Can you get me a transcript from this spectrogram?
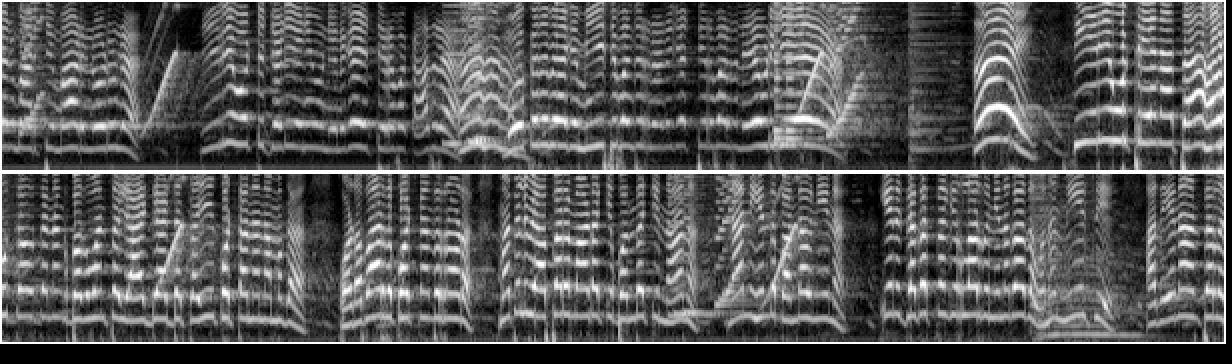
ಏನ್ ಮಾಡ್ತಿ ಮಾಡಿ ನೋಡುನ. ಸೀರೆ ಒಟ್ಟು ಜಡಿ ನೀವು ನಿನಗೆ ಇಟ್ಟಿರ್ಬೇಕಾದ್ರ ಮುಖದ ಮ್ಯಾಗ ಮೀಸಿ ಬಂದ್ರೆ ನನಗೆ ಇಟ್ಟಿರಬಾರ್ದಲ್ಲ ಹುಡುಗಿ? ಏಯ್ ಸೀರೆ ಉಟ್ರಿ ಏನಾತ? ಹೌದ್ ಹೌದ ನಂಗೆ ಭಗವಂತ ಎಡ್ಡ ಎಡ್ಡ ಕೈ ಕೊಟ್ಟಾನ ನಮಗ. ಕೊಡಬಾರ್ದು ಕೊಟ್ಟನಂದ್ರ ಅಂದ್ರೆ ನೋಡ. ಮೊದಲು ವ್ಯಾಪಾರ ಮಾಡಕ್ಕೆ ಬಂದಕ್ಕೆ ನಾನು. ನನ್ನ ಹಿಂದೆ ಬಂದವ್ ನೀನು. ಏನು ಜಗತ್ತಾಗಿರ್ಲಾರ್ದು ನಿನಗಾದವನ? ಮೀಸಿ. ಅದೇನ ಅಂತಾರಲ್ಲ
